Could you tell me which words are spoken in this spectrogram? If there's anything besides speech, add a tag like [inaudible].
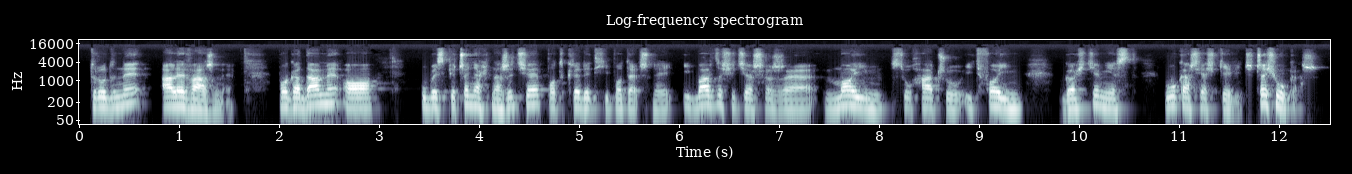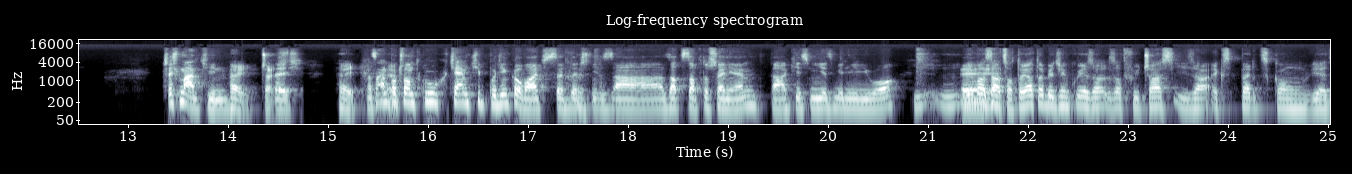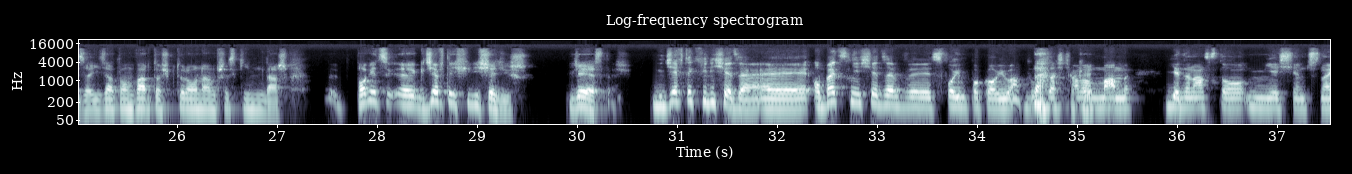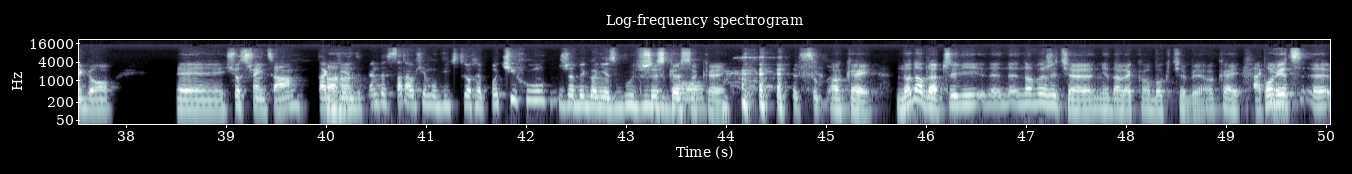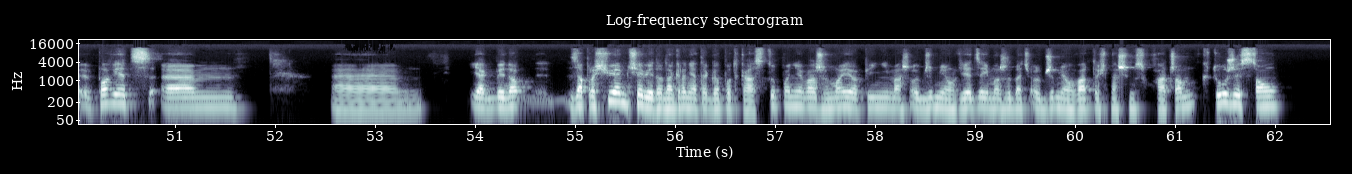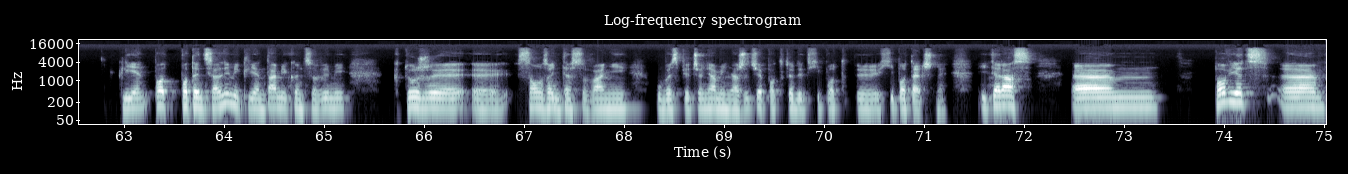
trudny, ale ważny. Pogadamy o ubezpieczeniach na życie pod kredyt hipoteczny. I bardzo się cieszę, że moim słuchaczu i Twoim gościem jest Łukasz Jaśkiewicz. Cześć Łukasz. Cześć Marcin. Hej, cześć. cześć. Hej. Na samym początku chciałem Ci podziękować serdecznie [laughs] za, za to zaproszenie. Tak, jest mi niezmiernie miło. Nie, nie ma za co. To ja Tobie dziękuję za, za Twój czas i za ekspercką wiedzę i za tą wartość, którą nam wszystkim dasz. Powiedz, e, gdzie w tej chwili siedzisz? Gdzie jesteś? Gdzie w tej chwili siedzę? E, obecnie siedzę w swoim pokoju, a tu [laughs] za ścianą okay. mam 11-miesięcznego e, siostrzeńca, tak Aha. więc będę starał się mówić trochę po cichu, żeby go nie zbudzić. Wszystko bo... jest ok. [laughs] Super. Okay. No dobra, czyli nowe życie niedaleko obok ciebie. Okay. Tak powiedz, jest. powiedz um, um, jakby no, zaprosiłem Ciebie do nagrania tego podcastu, ponieważ w mojej opinii masz olbrzymią wiedzę i może dać olbrzymią wartość naszym słuchaczom, którzy są klient, potencjalnymi klientami końcowymi, którzy y, są zainteresowani ubezpieczeniami na życie pod kredyt y, hipoteczny. I teraz um, powiedz. Um,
